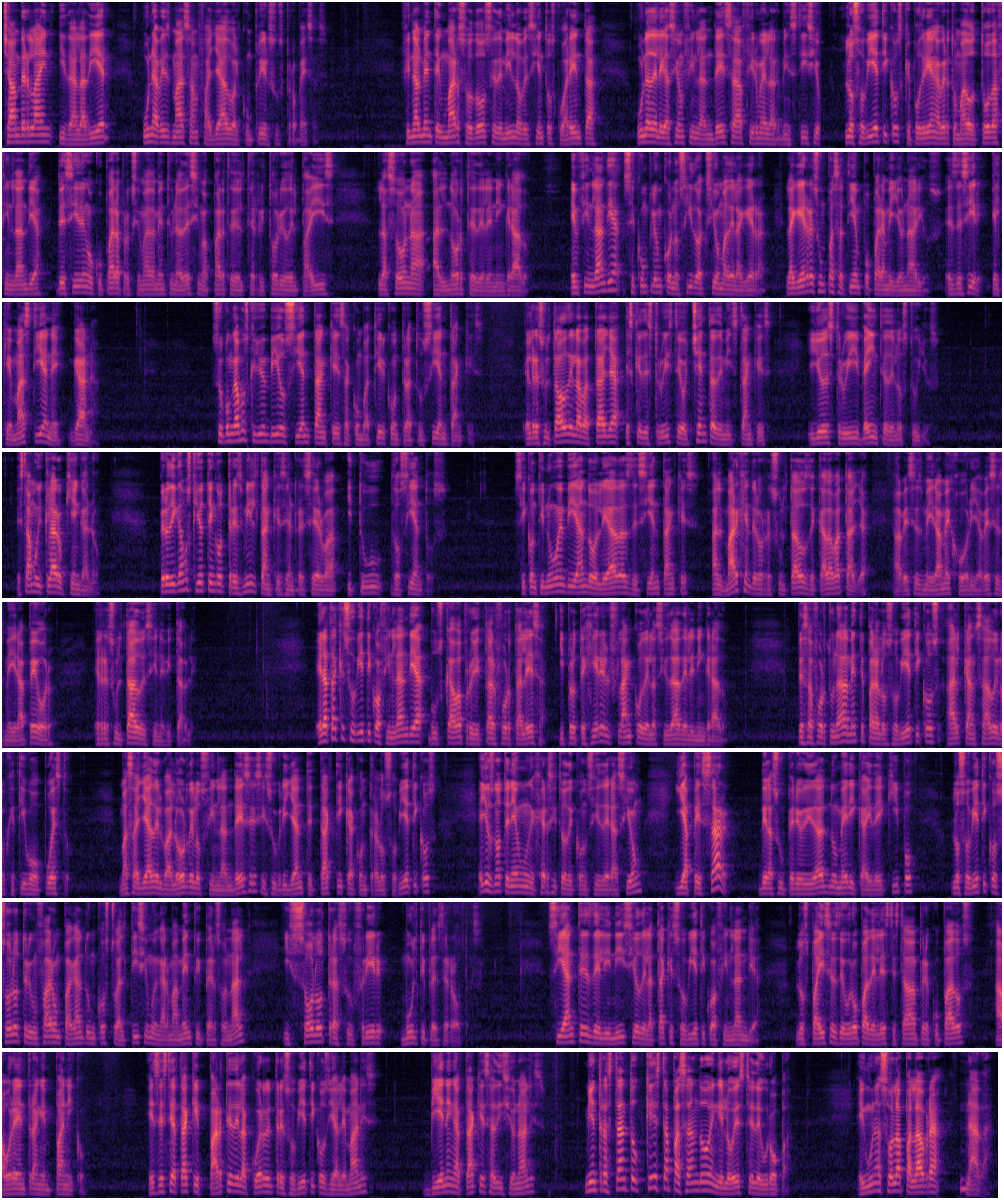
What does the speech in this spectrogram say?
Chamberlain y Daladier una vez más han fallado al cumplir sus promesas. Finalmente, en marzo 12 de 1940, una delegación finlandesa firma el armisticio. Los soviéticos, que podrían haber tomado toda Finlandia, deciden ocupar aproximadamente una décima parte del territorio del país la zona al norte de Leningrado. En Finlandia se cumple un conocido axioma de la guerra. La guerra es un pasatiempo para millonarios, es decir, el que más tiene, gana. Supongamos que yo envío 100 tanques a combatir contra tus 100 tanques. El resultado de la batalla es que destruiste 80 de mis tanques y yo destruí 20 de los tuyos. Está muy claro quién ganó. Pero digamos que yo tengo 3.000 tanques en reserva y tú 200. Si continúo enviando oleadas de 100 tanques, al margen de los resultados de cada batalla, a veces me irá mejor y a veces me irá peor, el resultado es inevitable. El ataque soviético a Finlandia buscaba proyectar fortaleza y proteger el flanco de la ciudad de Leningrado. Desafortunadamente para los soviéticos ha alcanzado el objetivo opuesto. Más allá del valor de los finlandeses y su brillante táctica contra los soviéticos, ellos no tenían un ejército de consideración y a pesar de la superioridad numérica y de equipo, los soviéticos solo triunfaron pagando un costo altísimo en armamento y personal y solo tras sufrir múltiples derrotas. Si antes del inicio del ataque soviético a Finlandia los países de Europa del Este estaban preocupados, ahora entran en pánico. ¿Es este ataque parte del acuerdo entre soviéticos y alemanes? ¿Vienen ataques adicionales? Mientras tanto, ¿qué está pasando en el oeste de Europa? En una sola palabra, nada.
